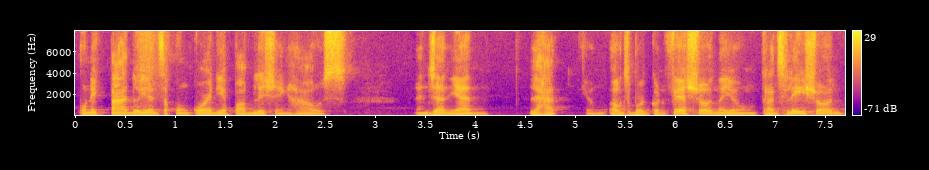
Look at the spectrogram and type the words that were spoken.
konektado yan sa Concordia Publishing House. Nandyan yan, lahat. Yung Augsburg Confession, na yung translation,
